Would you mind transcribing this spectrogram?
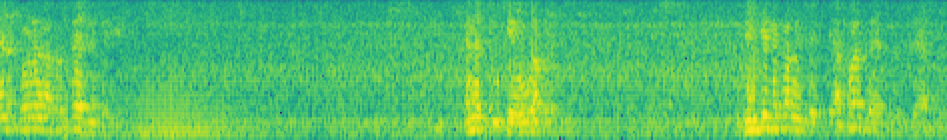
એને છોડવાના આપણે પ્રયત્ન કરીએ. એને શું કેવું આપણે? જિંદગી નકામી જશે અફળ પ્રયત્ન છે.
